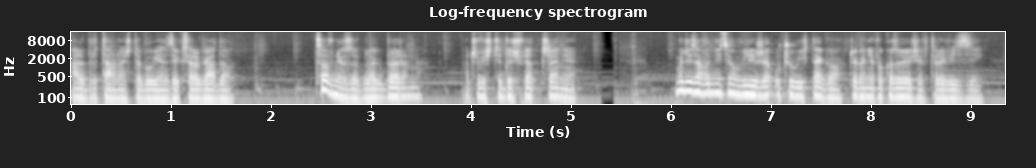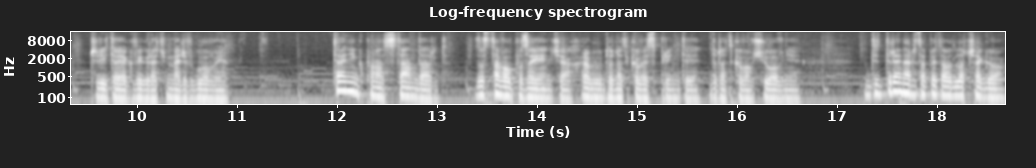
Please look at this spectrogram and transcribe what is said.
ale brutalność to był język Salgado. Co wniósł Blackburn? Oczywiście doświadczenie. Młodzi zawodnicy mówili, że uczył ich tego, czego nie pokazuje się w telewizji, czyli to jak wygrać mecz w głowie. Trening ponad standard. Zostawał po zajęciach, robił dodatkowe sprinty, dodatkową siłownię. Gdy trener zapytał dlaczego,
